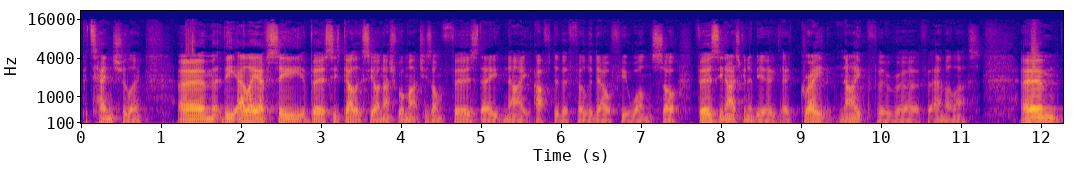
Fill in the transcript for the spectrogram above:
potentially. Um, the LAFC versus Galaxy or Nashville match is on Thursday night after the Philadelphia one. So Thursday night is going to be a, a great night for uh, for MLS. Um,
